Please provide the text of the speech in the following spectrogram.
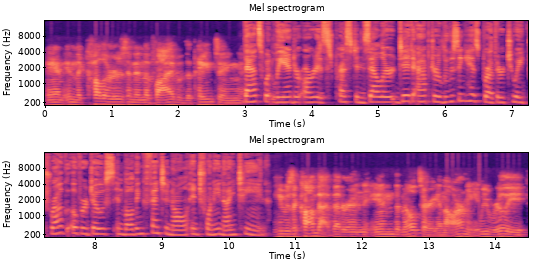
and in the colors and in the vibe of the painting. That's what Leander artist Preston Zeller did after losing his brother to a drug overdose involving fentanyl in 2019. He was a combat veteran in the military, in the army. We really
